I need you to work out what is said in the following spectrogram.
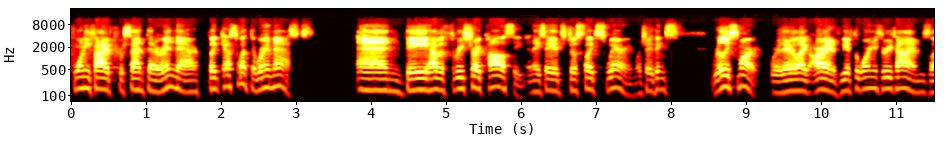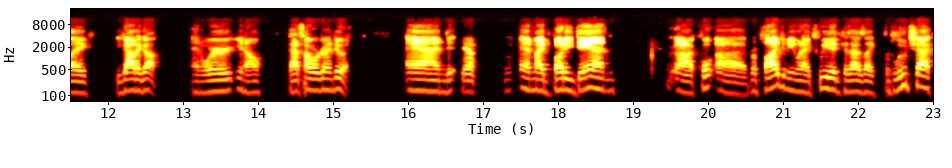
25% that are in there, but guess what? They're wearing masks and they have a three strike policy and they say it's just like swearing which i think's really smart where they're like all right if we have to warn you three times like you got to go and we're you know that's how we're going to do it and yeah and my buddy dan uh, uh, replied to me when i tweeted because i was like the blue check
